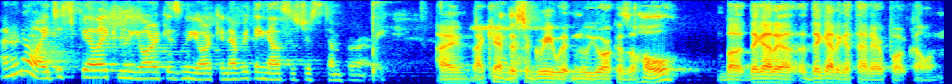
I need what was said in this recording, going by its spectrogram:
I don't know. I just feel like New York is New York and everything else is just temporary. I, I can't Yeah. disagree with New York as a whole, but they gotta they gotta get that airport going.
